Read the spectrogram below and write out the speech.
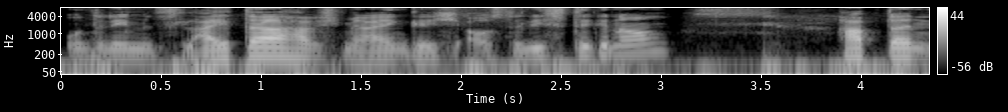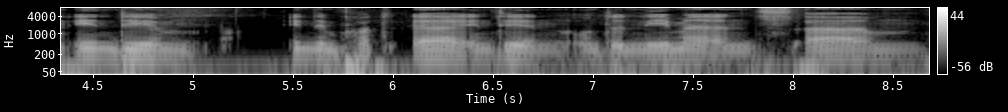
Unternehmensleiter habe ich mir eigentlich aus der Liste genommen, habe dann in dem in dem Port, äh, in den Unternehmens ähm,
